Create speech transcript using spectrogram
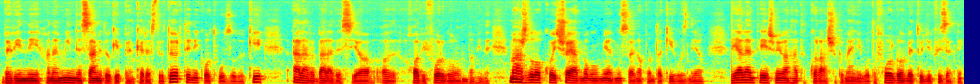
bevinni, hanem minden számítógépen keresztül történik, ott húzódok ki, eleve beleveszi a, a havi forgalomba minden. Más dolog, hogy saját magunk miatt muszáj naponta kihúzni a jelentés, mivel hát akkor lássuk, mennyi volt a forgalom, be tudjuk fizetni.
